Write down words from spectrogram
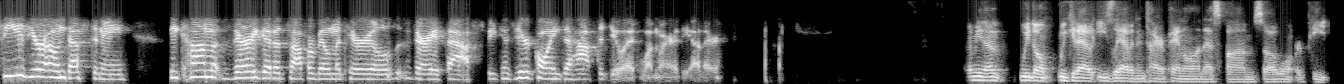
seize your own destiny, become very good at software bill materials very fast because you're going to have to do it one way or the other. I mean, we don't, we could have easily have an entire panel on SBOM, so I won't repeat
